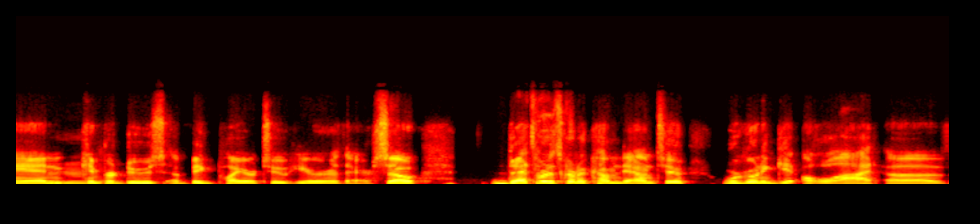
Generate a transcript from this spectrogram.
and Mhm. can produce a big play or two here or there. So that's what it's going to come down to. We're going to get a lot of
